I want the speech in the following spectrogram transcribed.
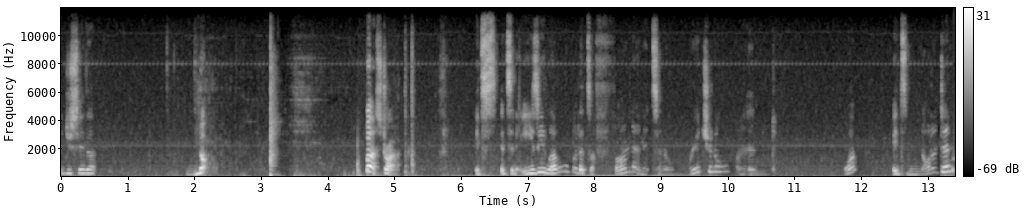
Did you see that? No! First try! It's, it's an easy level, but it's a fun and it's an original and... It's not a demo?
